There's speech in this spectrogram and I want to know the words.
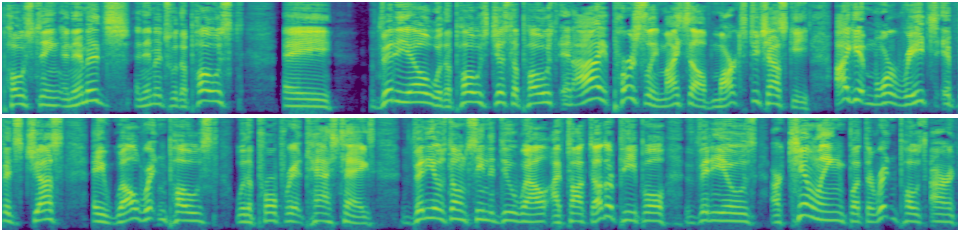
posting an image, an image with a post, a video with a post, just a post. And I personally, myself, Mark Struczewski, I get more reach if it's just a well written post with appropriate hashtags. Videos don't seem to do well. I've talked to other people. Videos are killing, but the written posts aren't.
